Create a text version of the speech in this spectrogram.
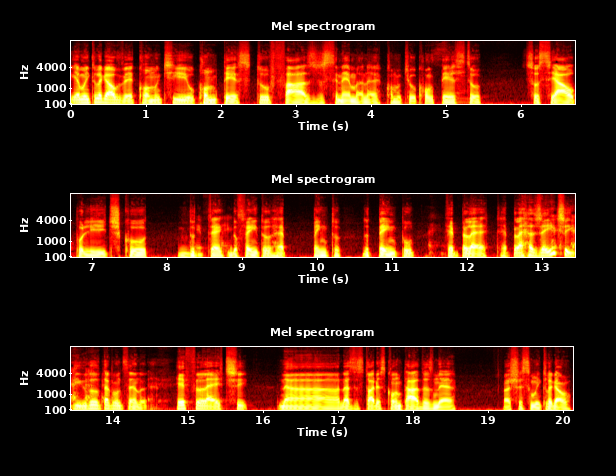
E é muito legal ver como que o contexto faz o cinema, né? Como que o contexto social, político, do, te, do pento, repento, do tempo, reflete, reflete, gente, o que tudo tá acontecendo? Reflete na, nas histórias contadas, né? Eu Acho isso muito legal.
